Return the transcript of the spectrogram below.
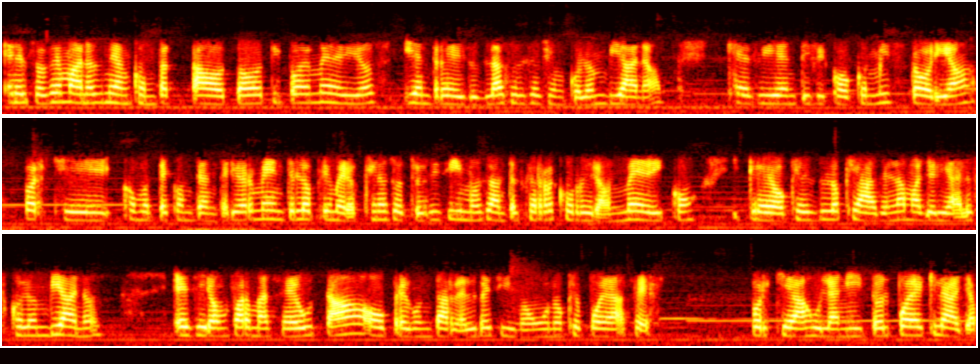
en estas semanas me han contactado todo tipo de medios y entre ellos la Asociación Colombiana que se identificó con mi historia porque, como te conté anteriormente, lo primero que nosotros hicimos antes que recurrir a un médico, y creo que es lo que hacen la mayoría de los colombianos, es ir a un farmacéutico o preguntarle al vecino uno qué puede hacer, porque a Julanito él puede que le haya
